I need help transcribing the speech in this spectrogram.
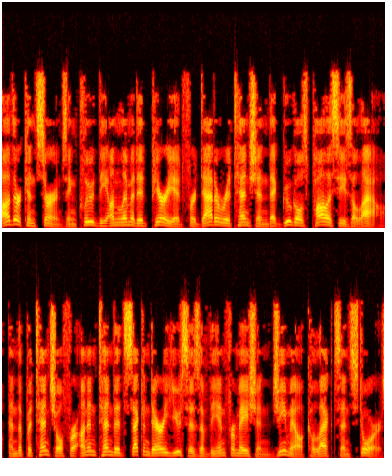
Other concerns include the unlimited period for data retention that Google's policies allow, and the potential for unintended secondary uses of the information Gmail collects and stores.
